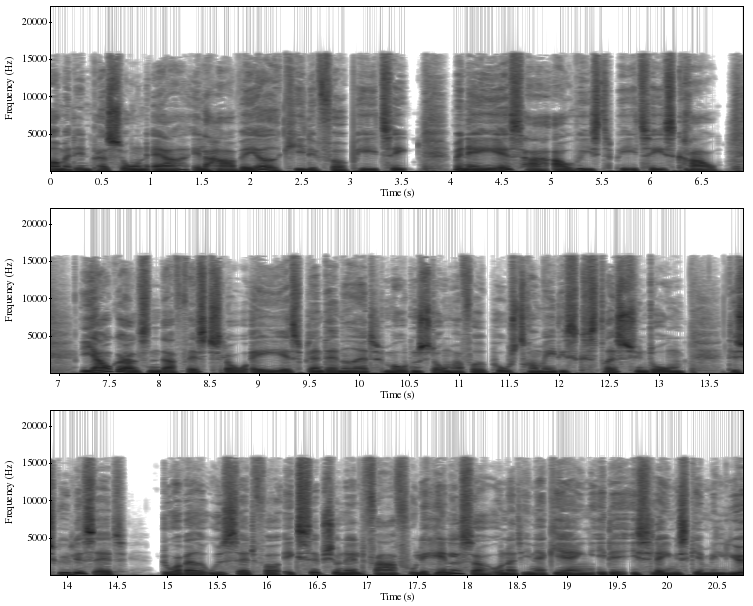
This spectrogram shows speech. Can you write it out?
om, at en person er eller har været kilde for PET. Men AES har afvist PET's krav. I afgørelsen der fastslår AES blandt andet, at Morten Storm har fået posttraumatisk stresssyndrom. Det skyldes, at du har været udsat for exceptionelt farefulde hændelser under din agering i det islamiske miljø,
